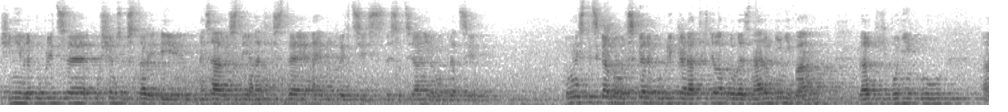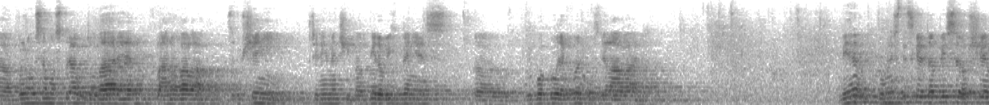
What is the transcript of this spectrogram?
Číně v republice ovšem zůstali i nezávislí anarchisté a jednotlivci ze sociální demokracie. Komunistická Bavorská republika rad chtěla provést národnění bank, velkých podniků, plnou samozprávu továren, plánovala zrušení přinejmenších papírových peněz, e, hlubokou reformu vzdělávání. Během komunistické etapy se ovšem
